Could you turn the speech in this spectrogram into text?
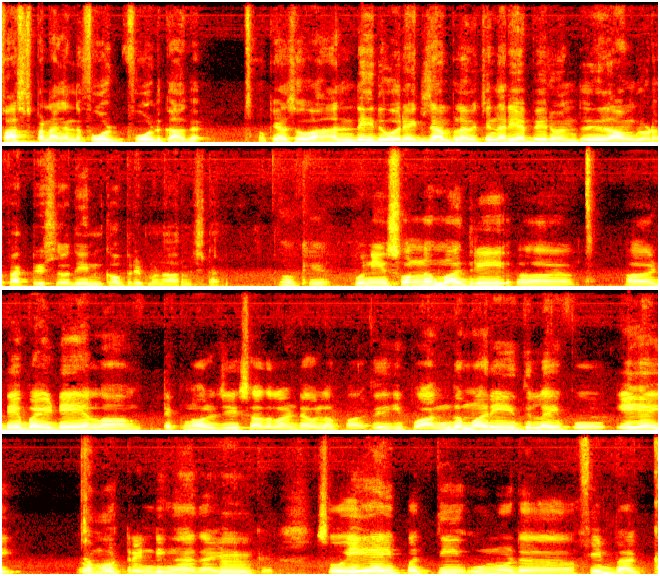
ஃபாஸ்ட் பண்ணாங்க அந்த ஃபோர்ட் ஃபோர்டுக்காக ஓகே ஸோ அந்த இது ஒரு எக்ஸாம்பிளை வச்சு நிறைய பேர் வந்து அவங்களோட ஃபேக்ட்ரிஸில் வந்து இன்கார்பரேட் பண்ண ஆரம்பிச்சிட்டாங்க. ஓகே இப்போ நீ சொன்ன மாதிரி டே பை டே எல்லாம் டெக்னாலஜிஸ் அதெல்லாம் டெவலப் ஆகுது. இப்போ அந்த மாதிரி இதுல இப்போ ஏஐ ரொம்ப ட்ரெண்டிங்காக இதாகிட்டு இருக்கு. ஸோ ஏஐ பத்தி உன்னோட ஃபீட்பேக்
